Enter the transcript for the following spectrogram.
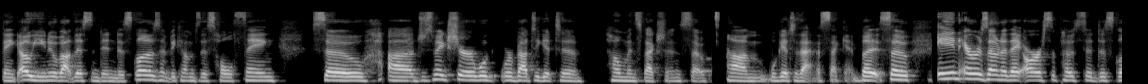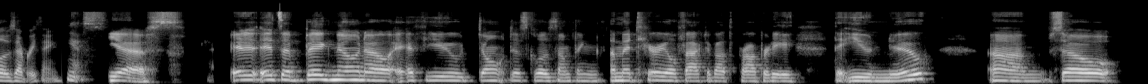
think, oh, you knew about this and didn't disclose. And it becomes this whole thing. So uh, just make sure we we are about to get to home inspections. So um, we'll get to that in a second. But so in Arizona, they are supposed to disclose everything. Yes. Yes. It, it's a big no no if you don't disclose something, a material fact about the property that you knew. Um, so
